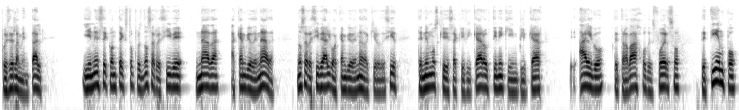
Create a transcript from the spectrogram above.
pues es la mental, y en ese contexto pues no se recibe nada a cambio de nada, no se recibe algo a cambio de nada, quiero decir, tenemos que sacrificar o tiene que implicar eh, algo de trabajo, de esfuerzo, de tiempo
